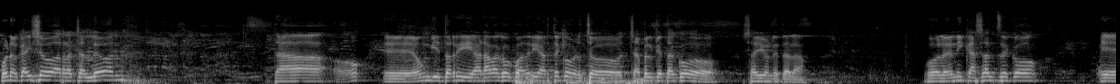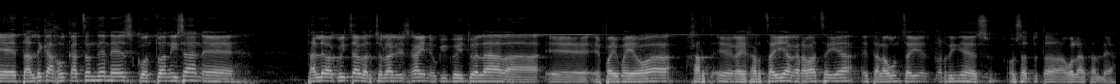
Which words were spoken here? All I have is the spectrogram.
Bueno, kaixo, arratsaldeon. Eta o, eh, ongi etorri Arabako kuadri arteko bertso txapelketako saio honetara. Bo, lehenik azaltzeko eh, taldeka jokatzen denez, kontuan izan eh, talde bakoitza bertsolariz gain eukiko dituela ba, eh, epaimaigoa, jart, eh, gai jartzaia, grabatzaia eta laguntzaia ezberdinez osatuta dagoela taldea.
